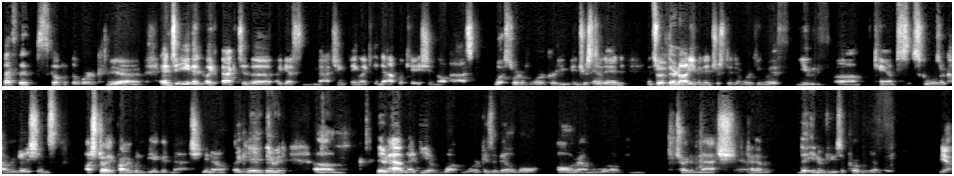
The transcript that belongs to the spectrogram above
that's the scope of the work. Yeah, and to even like back to the I guess matching thing, like in the application, they'll ask what sort of work are you interested in, and so if they're not even interested in working with youth um, camps, schools, or congregations, Australia probably wouldn't be a good match. You know, like they they would um, they would have an idea of what work is available all around the world and try to match kind of the interviews appropriately. Yeah.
